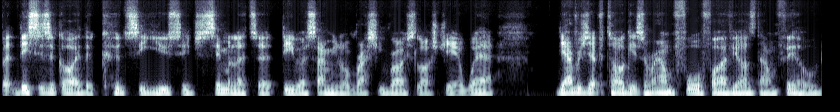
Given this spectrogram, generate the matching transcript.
but this is a guy that could see usage similar to Deebo Samuel or Rashee Rice last year, where the average depth of target is around four or five yards downfield,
